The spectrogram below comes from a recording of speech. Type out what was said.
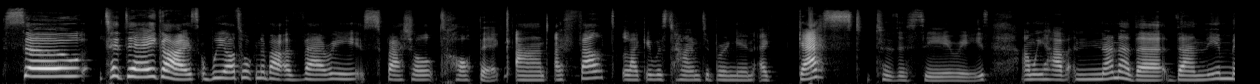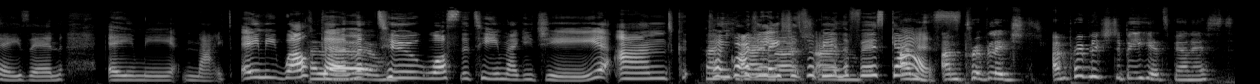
So, today, guys, we are talking about a very special topic, and I felt like it was time to bring in a guest to the series, and we have none other than the amazing Amy Knight. Amy, welcome Hello. to What's the Tea, Maggie G, and c- congratulations for being the much. first I'm- guest. I'm, privileged. I'm privileged to be here. To be honest,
